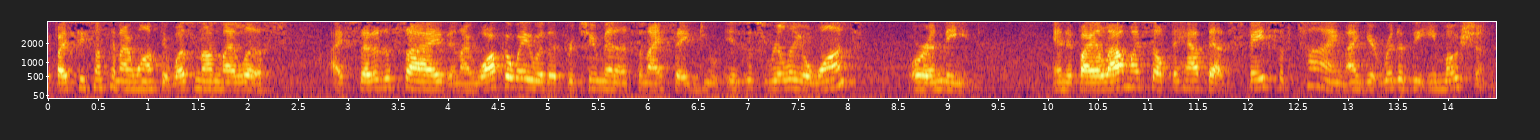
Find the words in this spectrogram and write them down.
if I see something I want that wasn't on my list. I set it aside and I walk away with it for two minutes and I say, Do, is this really a want or a need? And if I allow myself to have that space of time, I get rid of the emotion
